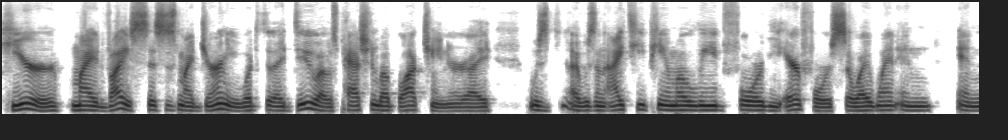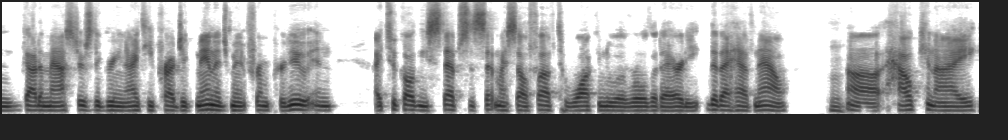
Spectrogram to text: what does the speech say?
hear my advice this is my journey what did i do i was passionate about blockchain or i was i was an it pmo lead for the air force so i went and and got a master's degree in it project management from purdue and I took all these steps to set myself up to walk into a role that I already that I have now. Hmm. Uh, how can I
